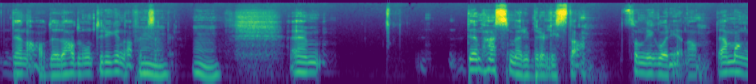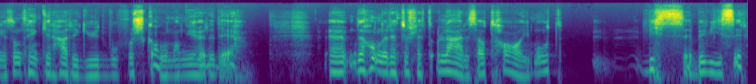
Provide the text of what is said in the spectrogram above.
den avdøde hadde vondt i ryggen, da, for eksempel. Mm. Um, den her smørbrødlista som vi går igjennom, det er mange som tenker 'herregud, hvorfor skal man gjøre det'? Uh, det handler rett og slett om å lære seg å ta imot visse beviser.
